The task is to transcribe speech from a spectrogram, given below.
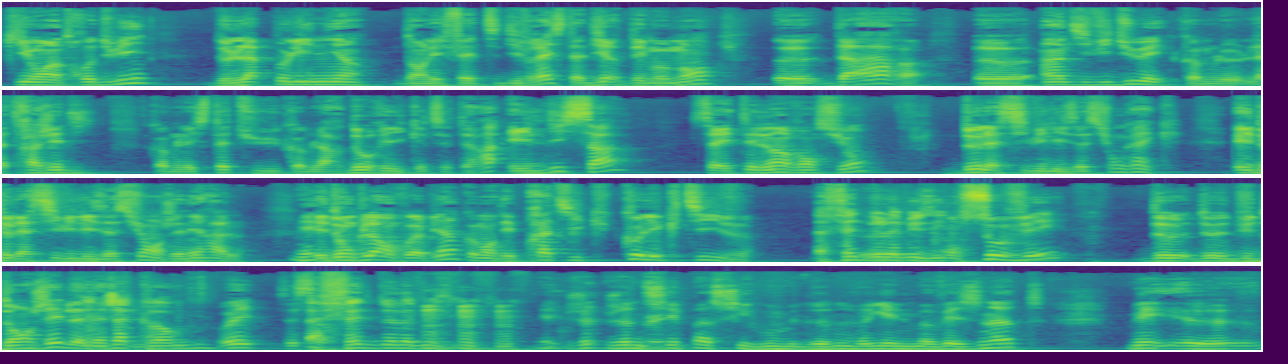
qui ont introduit de l'apollinien dans les fêtes d'ivresse, c'est-à-dire des moments euh, d'art euh, individués, comme la tragédie, comme les statues, comme l'art dorique, etc. Et il dit ça, ça a été l'invention de la civilisation grecque et de la civilisation en général. Mais- Et donc là, on voit bien comment des pratiques collectives La fête de la musique. ont sauvé de- de- du danger de la nature. Jack Lang. Oui, c'est ça. La fête de la musique. Mais Je, je ne sais pas si vous me donneriez une mauvaise note, mais euh,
